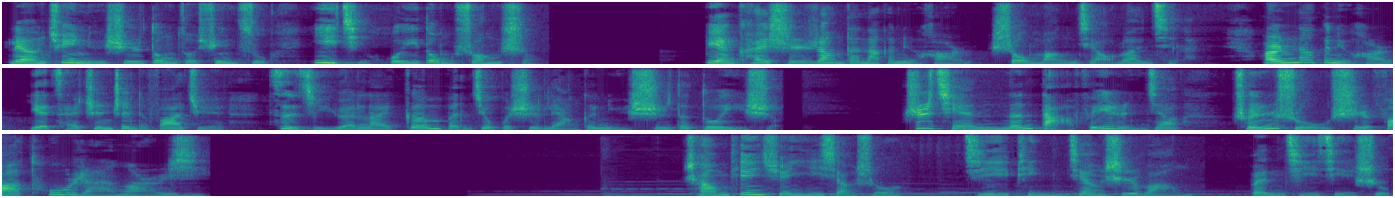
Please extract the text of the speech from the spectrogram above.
两具女尸动作迅速，一起挥动双手，便开始让的那个女孩手忙脚乱起来。而那个女孩也才真正的发觉。自己原来根本就不是两个女尸的对手，之前能打飞人家，纯属事发突然而已。长篇悬疑小说《极品僵尸王》本集结束，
